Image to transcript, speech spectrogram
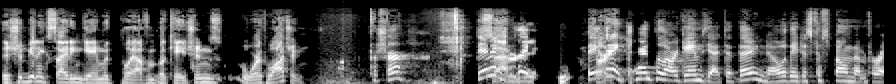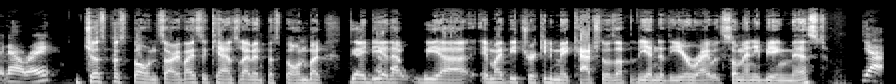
this should be an exciting game with playoff implications worth watching. For sure. They Saturday, they Sorry. didn't cancel our games yet, did they? No, they just postponed them for right now, right? Just postponed. Sorry, if I said canceled, I meant postponed. But the idea okay. that we uh it might be tricky to make catch those up at the end of the year, right? With so many being missed. Yeah.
